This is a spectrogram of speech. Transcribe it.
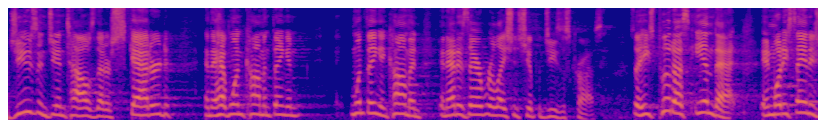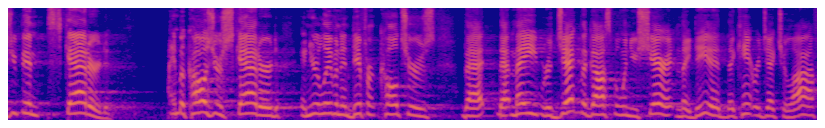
Jews and Gentiles that are scattered, and they have one common thing in, one thing in common, and that is their relationship with Jesus Christ. So he's put us in that. And what he's saying is, you've been scattered. And because you're scattered and you're living in different cultures, that, that may reject the gospel when you share it, and they did, they can't reject your life.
